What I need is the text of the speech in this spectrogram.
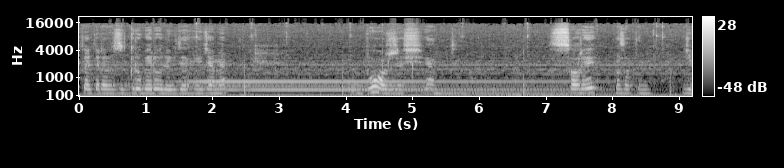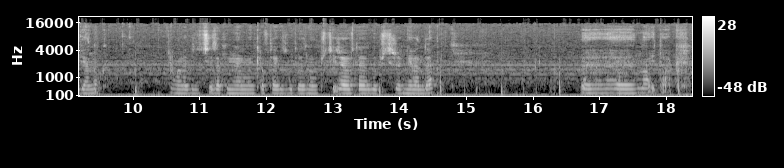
Tutaj teraz z grubej rury widzę, jedziemy. Boże święty. Sorry za ten dziwianek. Ale widzicie, zapominam Minecrafta jak zwykle znowu przyciszę, ja już teraz go przyciszać nie będę. Yy, no i tak.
